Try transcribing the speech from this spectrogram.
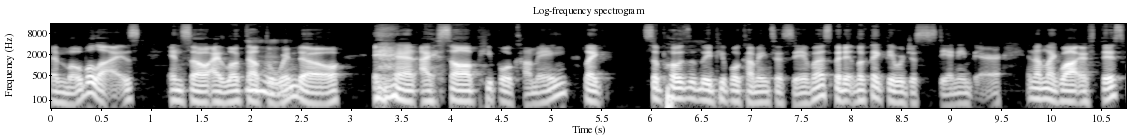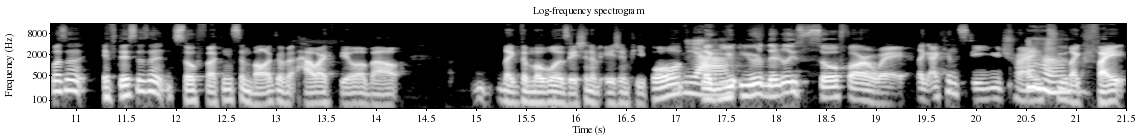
immobilized and so I looked out the Mhm. window and I saw people coming like supposedly people coming to save us but it looked like they were just standing there and i'm like wow if this wasn't if this isn't so fucking symbolic of how i feel about like the mobilization of asian people Yeah. like you, you're literally so far away like i can see you trying Uh-huh. to like fight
